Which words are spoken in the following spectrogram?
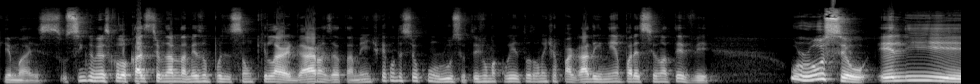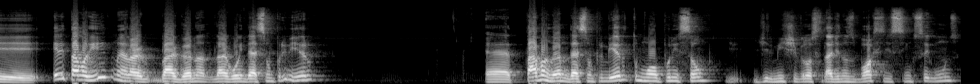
que mais? Os cinco primeiros colocados terminaram na mesma posição que largaram exatamente. O que aconteceu com o Russell? Teve uma corrida totalmente apagada e nem apareceu na TV. O Russell, ele ele estava ali, né, largando, largou em 11 primeiro, estava é, andando em 11 tomou uma punição de, de, limite de velocidade nos boxes de 5 segundos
